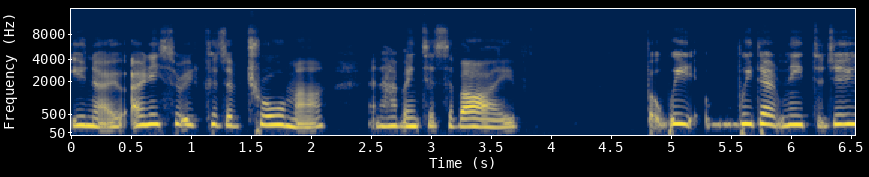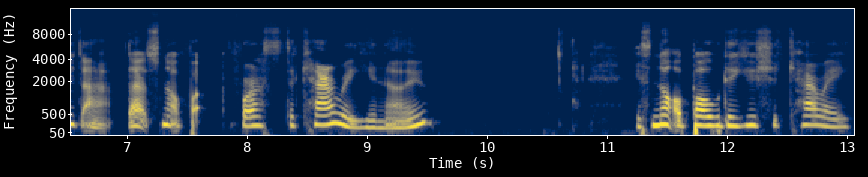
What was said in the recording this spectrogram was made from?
you know, only through because of trauma and having to survive. But we we don't need to do that. That's not for, for us to carry, you know. It's not a boulder you should carry.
